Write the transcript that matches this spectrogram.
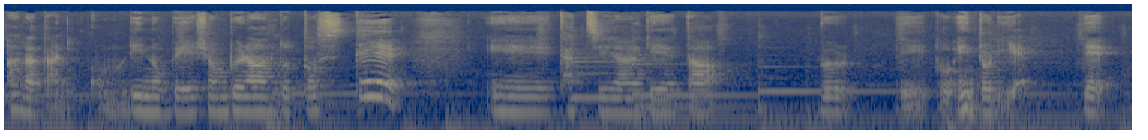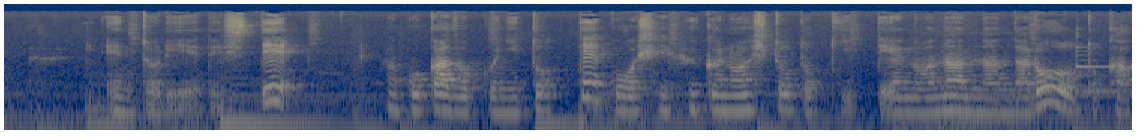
新たにこのリノベーションブランドとして、えー、立ち上げたブ、えーと、エントリエでエントリエでして、まあ、ご家族にとってこう至福のひとときっていうのは何なんだろうとか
